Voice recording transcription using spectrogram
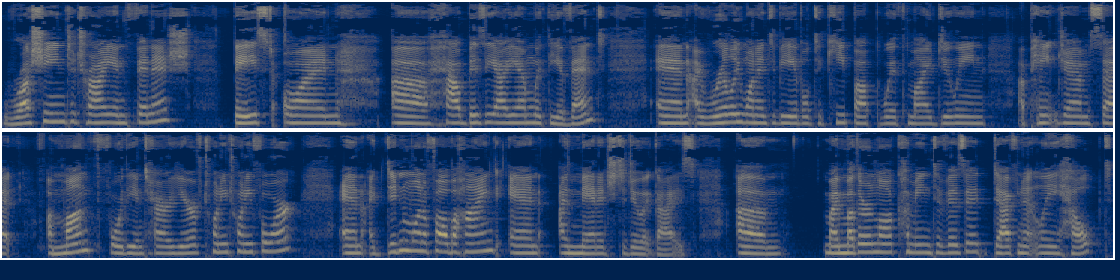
rushing to try and finish based on uh, how busy I am with the event. And I really wanted to be able to keep up with my doing a paint gem set a month for the entire year of 2024. And I didn't want to fall behind and I managed to do it, guys. Um, my mother-in-law coming to visit definitely helped.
